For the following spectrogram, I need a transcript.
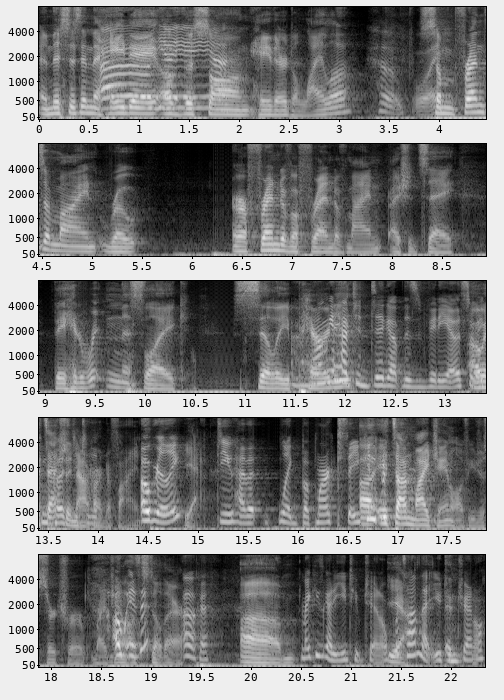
and this is in the heyday Oh, yeah, of yeah, the song "Hey There, Delilah." oh boy, Some friends of mine wrote, or a friend of a friend of mine, I should say, they had written this like silly Now I'm parody. gonna have to dig up this video. So Oh, we it's actually it not to the- hard to find. Oh, really? Yeah. Do you have it like bookmarked so you Uh, can? it's on my channel. If you just search for my oh, channel, is it's it still there. Oh, okay. Um, Mikey's got a YouTube channel. Yeah. What's on that YouTube And- channel?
